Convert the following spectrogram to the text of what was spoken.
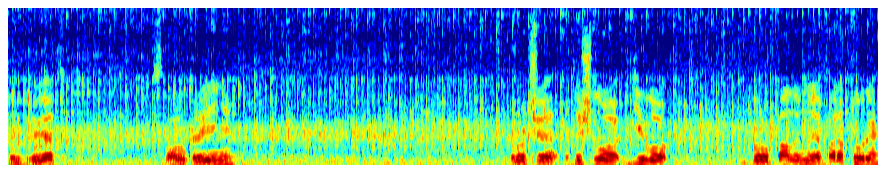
Всім привіт! Слава Україні! Коротше, дійшло діло до паливної апаратури.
